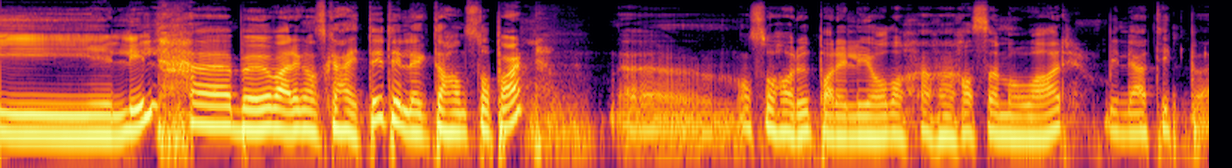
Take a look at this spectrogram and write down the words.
i Lill. Eh, bør jo være ganske heite, i tillegg til han stopperen. Eh, og så har du et par i Lyon, da. Hasse Mouar, vil jeg tippe.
